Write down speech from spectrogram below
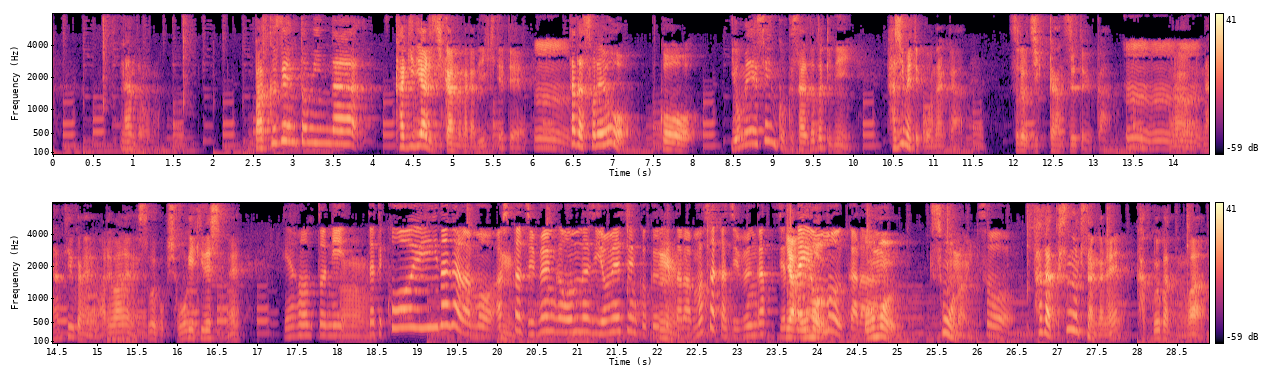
なんだろうな。漠然とみんな限りある時間の中で生きてて、うん。ただそれを、こう、余命宣告された時に、初めてこうなんか、それを実感するというか、うんうんうん。うん、なんていうかね、あれはね、すごい僕衝撃でしたね。いや、本当に。うんだってこう言いながらも、明うん日自分が同じ余命宣告受けたら、まさか自分がって絶対思うから。思う。そうなんよ。そただ、楠木さんがね、かっこよかったのは、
